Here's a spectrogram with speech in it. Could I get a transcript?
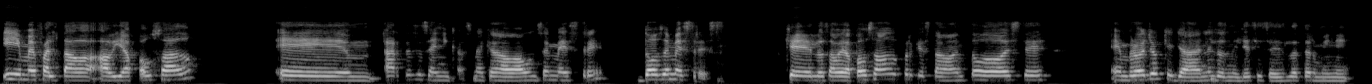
y me faltaba, había pausado eh, artes escénicas, me quedaba un semestre, dos semestres, que los había pausado porque estaba en todo este embrollo que ya en el 2016 lo terminé.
